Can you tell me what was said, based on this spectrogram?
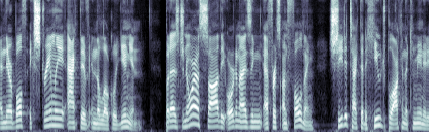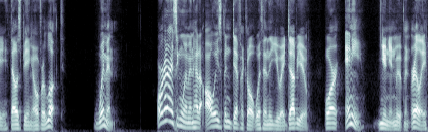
And they were both extremely active in the local union. But as Genora saw the organizing efforts unfolding, she detected a huge block in the community that was being overlooked women. Organizing women had always been difficult within the UAW, or any union movement, really.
